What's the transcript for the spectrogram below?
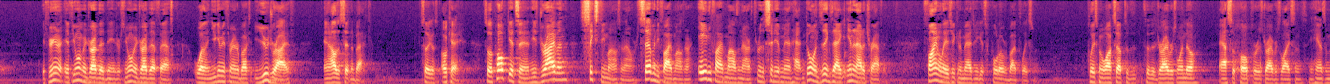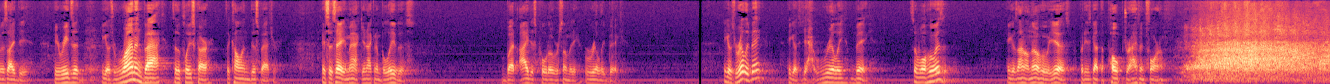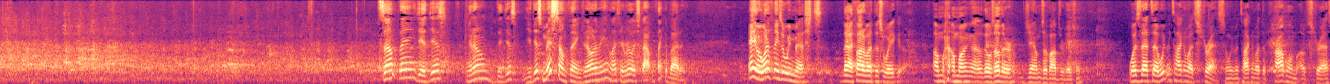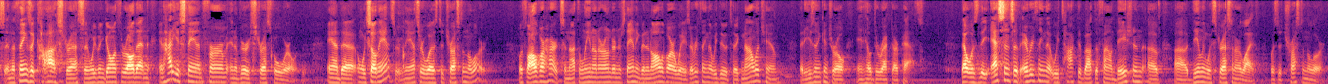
if, you're gonna, if you want me to drive that dangerous, you want me to drive that fast, well, then you give me 300 bucks, you drive, and I'll just sit in the back. So he goes, Okay. So the Pope gets in. He's driving 60 miles an hour, 75 miles an hour, 85 miles an hour through the city of Manhattan, going zigzag in and out of traffic. Finally, as you can imagine, he gets pulled over by a policeman. Policeman walks up to the, to the driver's window, asks the Pope for his driver's license. He hands him his ID. He reads it. He goes running back to the police car to call in the dispatcher. He says, Hey, Mac, you're not going to believe this, but I just pulled over somebody really big. He goes, Really big? He goes, Yeah, really big. So, well, who is it? He goes, I don't know who he is, but he's got the Pope driving for him. some things you just, you know, they just you just miss some things. You know what I mean? Unless you really stop and think about it. Anyway, one of the things that we missed that I thought about this week, um, among uh, those other gems of observation, was that uh, we've been talking about stress, and we've been talking about the problem of stress and the things that cause stress, and we've been going through all that, and, and how do you stand firm in a very stressful world? And, uh, and we saw the answer. The answer was to trust in the Lord with all of our hearts and not to lean on our own understanding, but in all of our ways, everything that we do, to acknowledge Him, that He's in control, and He'll direct our paths. That was the essence of everything that we talked about, the foundation of uh, dealing with stress in our life, was to trust in the Lord.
